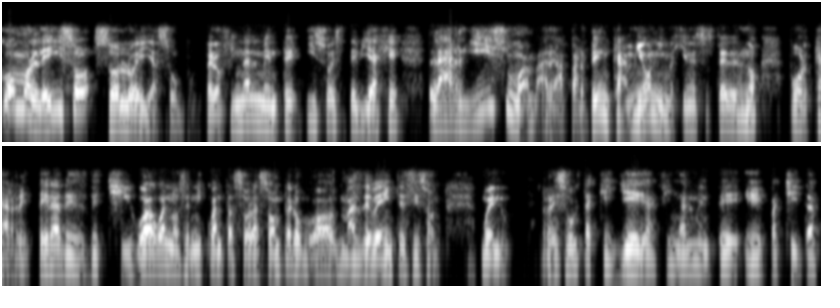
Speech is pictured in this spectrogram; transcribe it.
¿Cómo le hizo? Solo ella supo, pero finalmente hizo este viaje larguísimo, aparte en camión, imagínense ustedes, ¿no? Por carretera desde Chihuahua, no sé ni cuántas horas son, pero oh, más de 20 sí son. Bueno, resulta que llega finalmente eh, Pachita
